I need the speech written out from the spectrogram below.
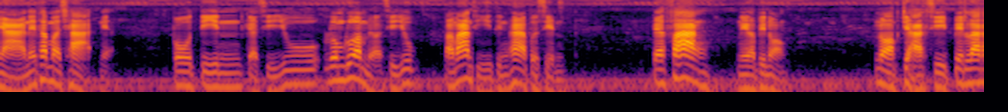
หญ้าในธรรมชาติเนี่ยโปรตีนกับสียูร่วมๆเดี๋ยวสียูประมาณ4ถึง5เปอร์เซ็นต์แต่ฟางนี่ครับพี่น้องนอกจากสีเป็นรา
